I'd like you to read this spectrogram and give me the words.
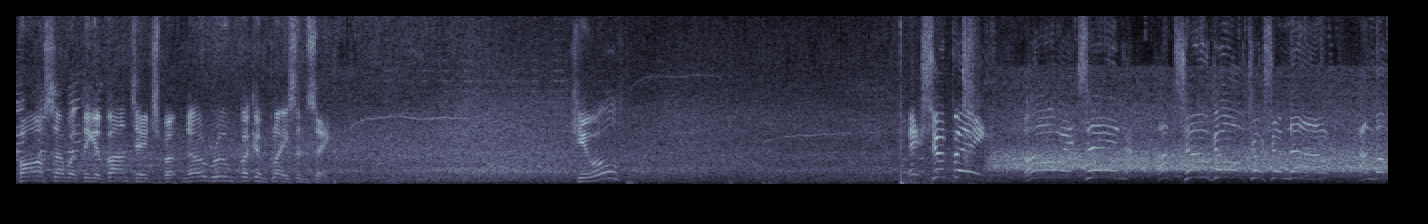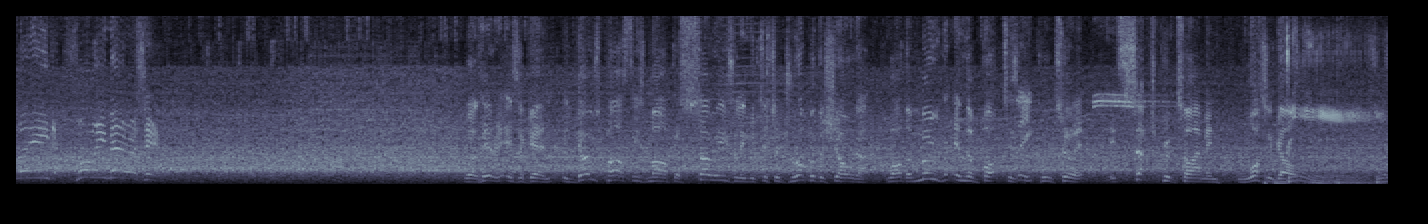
Barca with the advantage, but no room for complacency. Kewell. It should be. Oh, it's in. A two-goal cushion now. And the lead fully merited. Well, here it is again. He goes past his marker so easily with just a drop of the shoulder, while the movement in the box is equal to it. It's such good timing. What a goal. Goal for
